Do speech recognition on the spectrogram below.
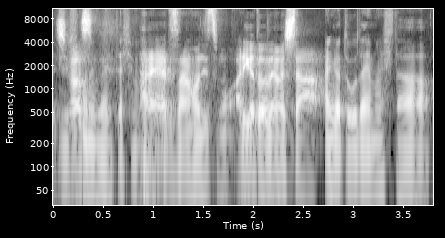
いします。お願いいたします。はい、相田さん、本日もありがとうございました。ありがとうございました。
